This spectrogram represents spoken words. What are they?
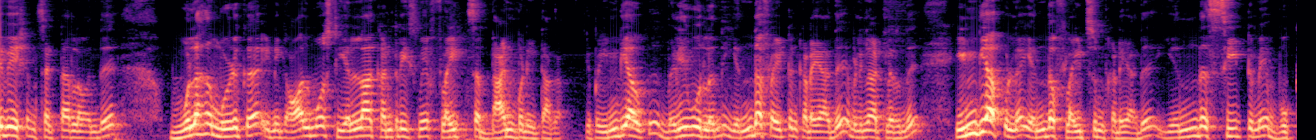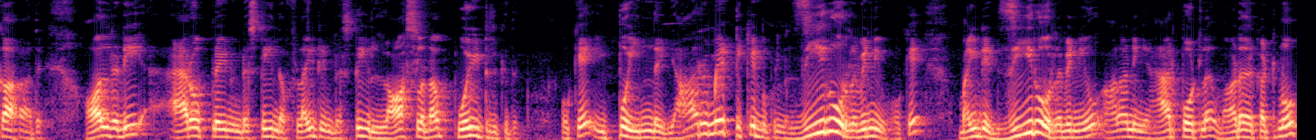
ஏவியேஷன் செக்டாரில் வந்து உலகம் முழுக்க இன்றைக்கி ஆல்மோஸ்ட் எல்லா கண்ட்ரீஸுமே ஃப்ளைட்ஸை பேன் பண்ணிட்டாங்க. இப்போ இந்தியாவுக்கு வெளியூர்லேருந்து எந்த ஃப்ளைட்டும் கிடையாது வெளிநாட்டிலேருந்து இந்தியாவுக்குள்ளே எந்த ஃப்ளைட்ஸும் கிடையாது எந்த சீட்டுமே புக் ஆகாது. ஆல்ரெடி ஏரோப்ளைன் இண்டஸ்ட்ரி இந்த ஃப்ளைட் இண்டஸ்ட்ரி லாஸில் தான் போயிட்டு இருக்குது ஓகே இப்போ இந்த யாருமே டிக்கெட் புக் பண்ணல. Zero revenue okay minded zero revenue ஆனால் நீங்கள் ஏர்போர்ட்டில் வாடகை கட்டணும்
